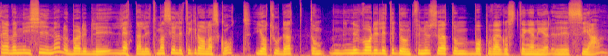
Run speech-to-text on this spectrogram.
även i Kina nu börjar det bli lätta lite. Man ser lite gröna skott. Jag trodde att de, nu var det lite dumt för nu såg jag att de var på väg att stänga ner Xi'an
